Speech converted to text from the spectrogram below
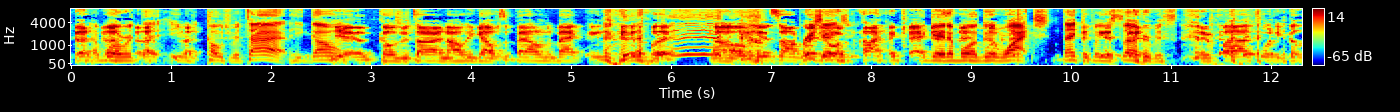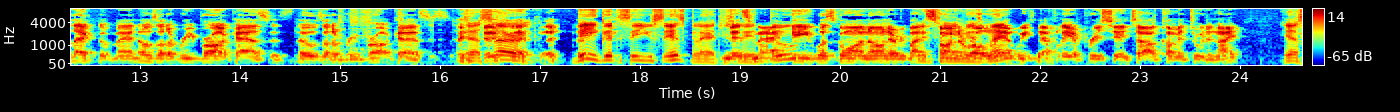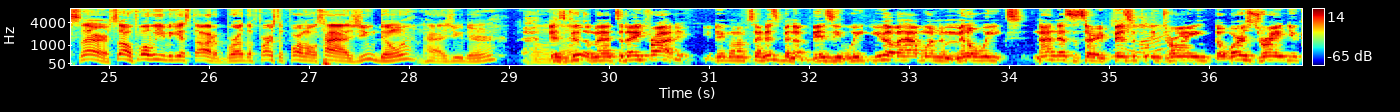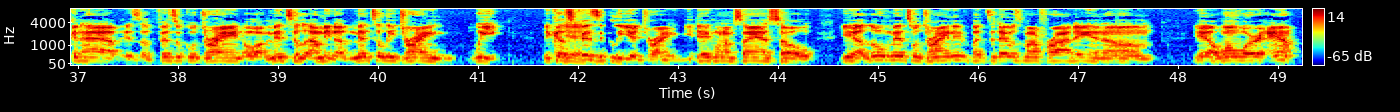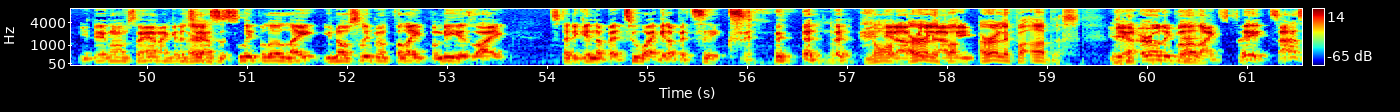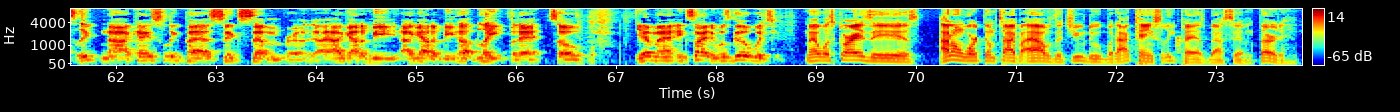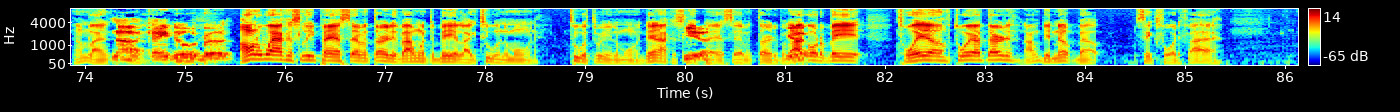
That boy, reti- he, coach retired. He gone. Yeah, coach retired, and all he got was a pat on the back and a kick in the butt. Um, hits our radio Appreciate you. podcast. I gave that boy a good watch. Thank you for your service. and 520 Collective, man. Those are the rebroadcasters. Those are the rebroadcasters. Yes, sir. D, good to see you, sis. Glad you Miss Mac through. D, what's going on? Everybody's Good to see starting to roll in. We definitely appreciate y'all coming through tonight. Yes, sir. So before we even get started, brother, first and foremost, how is you doing? How is you doing? You know what It's I'm good, man. Today, Friday. You dig what I'm saying? It's been a busy week. You ever have one of the mental weeks? Not necessarily physically drained. The worst drain you can have is a physical drain or a mental, I mean, a mentally drained week because Yeah. physically you're drained. You dig what I'm saying? So, yeah, a little mental draining, but today was my Friday and, um, yeah, one word amp. You dig what I'm saying? I get a Yeah. chance to sleep a little late. You know, sleeping for late for me is like, instead of getting up at two, I get up at six. Norm, And be- early for be- early for others. yeah, early, but Yeah. like six. I sleep. Nah, I can't sleep past six, seven, bro. I, I gotta be. I gotta be up late for that. So, yeah, man, excited. What's good with you? Man, what's crazy is I don't work them type of hours that you do, but I can't sleep past about seven thirty. I'm like, Nah, I can't do it, bro. Only way I can sleep past seven thirty if I went to bed like two in the morning, two or three in the morning. Then I can sleep Yeah. past seven thirty. But Yeah. if I go to bed 12, 12.30, I'm getting up about six forty five.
